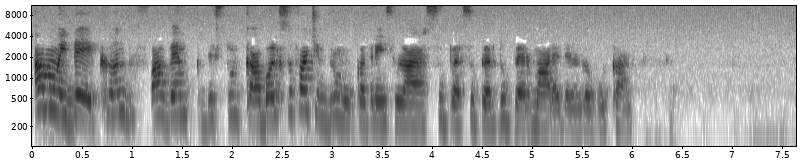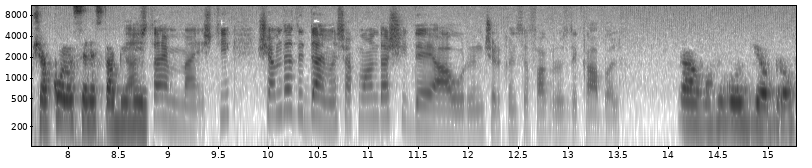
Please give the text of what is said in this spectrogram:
Am o idee, când avem destul cabel să facem drumul către insula aia super, super, duper mare de lângă vulcan. Și acolo să ne dar stabilim. stai mai, știi? Și am dat de diamond și acum am dat și de aur încercând să fac rost de cabel. Bravo, good job, bro.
